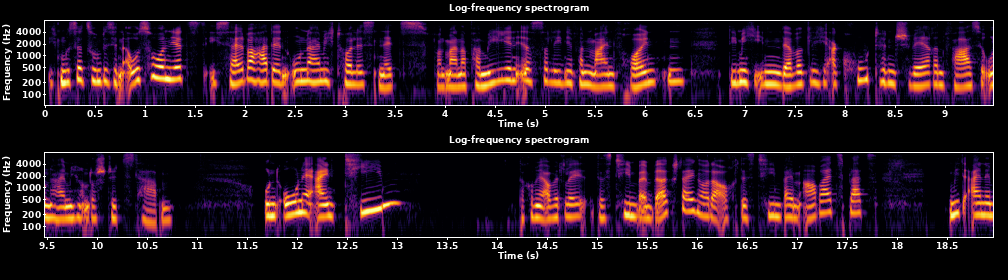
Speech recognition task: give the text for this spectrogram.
Ich muss dazu ein bisschen ausholen jetzt. Ich selber hatte ein unheimlich tolles Netz von meiner Familie in erster Linie, von meinen Freunden, die mich in der wirklich akuten, schweren Phase unheimlich unterstützt haben. Und ohne ein Team, da kommen ja aber gleich das Team beim Bergsteigen oder auch das Team beim Arbeitsplatz, mit einem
